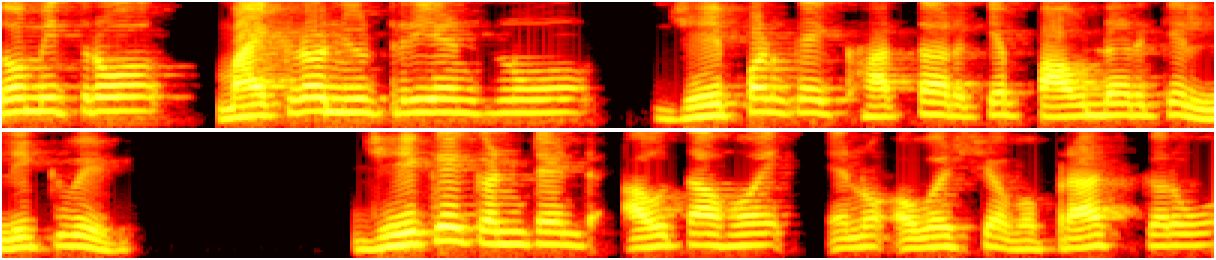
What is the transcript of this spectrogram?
તો મિત્રો માઇક્રો ન્યુટ્રિયન્ટનું જે પણ કંઈ ખાતર કે પાવડર કે લિક્વિડ જે કંઈ કન્ટેન્ટ આવતા હોય એનો અવશ્ય વપરાશ કરવો.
